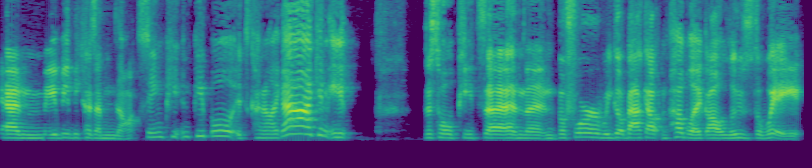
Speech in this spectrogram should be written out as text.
And maybe because I'm not seeing people, it's kind of like, ah, I can eat this whole pizza and then before we go back out in public i'll lose the weight.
